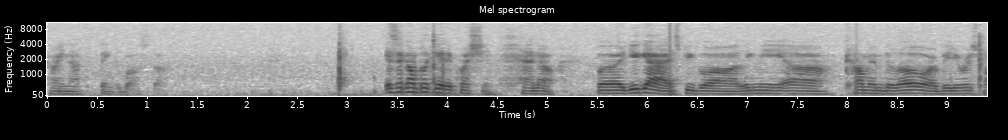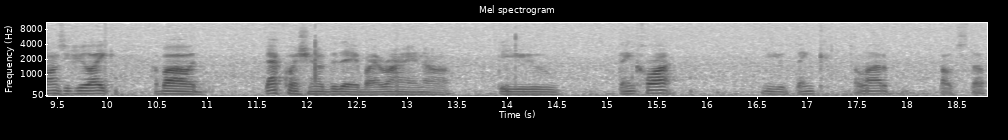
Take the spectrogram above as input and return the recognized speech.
try not to think about stuff. It's a complicated question, I know. But you guys, people, uh, leave me a comment below or video response if you like about that question of the day by Ryan. Uh, do you think a lot? Do you think a lot about stuff?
